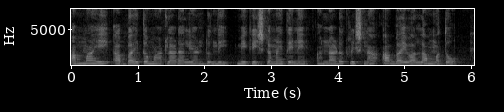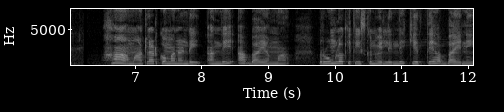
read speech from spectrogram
అమ్మాయి అబ్బాయితో మాట్లాడాలి అంటుంది. మీకు ఇష్టమైతేనే అన్నాడు కృష్ణ అబ్బాయి వాళ్ళ అమ్మతో. హా మాట్లాడుకోమనండి అంది అబ్బాయి అమ్మ. రూమ్లోకి తీసుకుని వెళ్ళింది కీర్తి అబ్బాయిని.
